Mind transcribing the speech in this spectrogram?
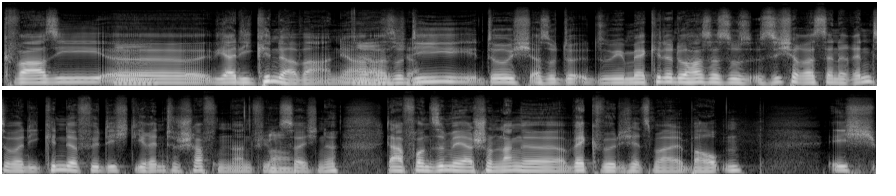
quasi äh, ja die Kinder waren, ja. Mhm. Ja, also sicher. die durch, also du, je mehr Kinder du hast, desto sicherer ist deine Rente, weil die Kinder für dich die Rente schaffen, in Anführungszeichen. Ne? Davon sind wir ja schon lange weg, würde ich jetzt mal behaupten. Ich,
